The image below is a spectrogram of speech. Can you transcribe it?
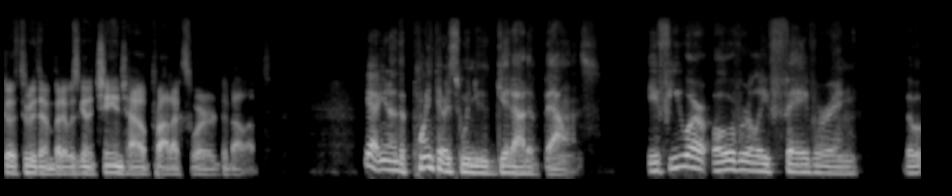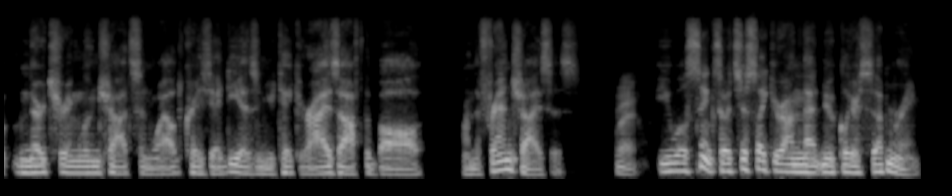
go through them, but it was going to change how products were developed. Yeah, you know, the point there is when you get out of balance. If you are overly favoring the nurturing loonshots and wild, crazy ideas and you take your eyes off the ball on the franchises, right you will sink. So it's just like you're on that nuclear submarine.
